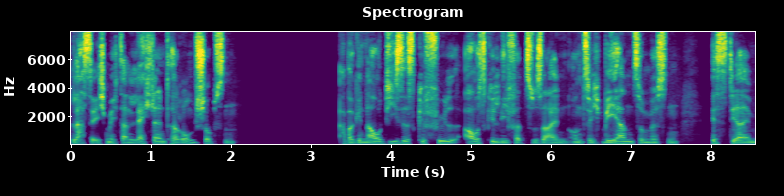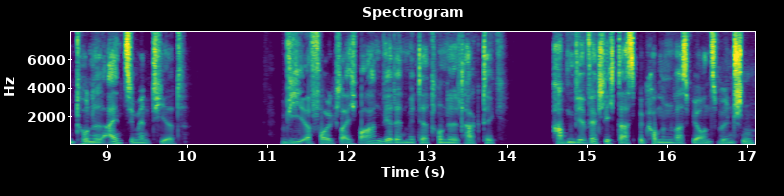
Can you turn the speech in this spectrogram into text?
Lasse ich mich dann lächelnd herumschubsen? Aber genau dieses Gefühl, ausgeliefert zu sein und sich wehren zu müssen, ist ja im Tunnel einzementiert. Wie erfolgreich waren wir denn mit der Tunneltaktik? Haben wir wirklich das bekommen, was wir uns wünschen?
